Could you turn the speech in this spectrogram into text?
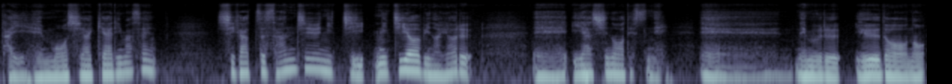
大変申し訳ありません。4月30日日曜日の夜、えー、癒しのですね、えー、眠る誘導の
